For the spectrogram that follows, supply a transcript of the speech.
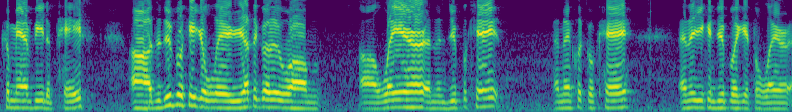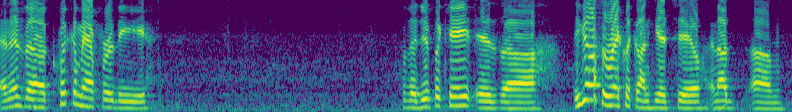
Command V to paste. Uh, to duplicate your layer, you have to go to um, uh, Layer and then Duplicate, and then click OK, and then you can duplicate the layer. And then the quick command for the for the duplicate is uh, you can also right click on here too, and I'll. um,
